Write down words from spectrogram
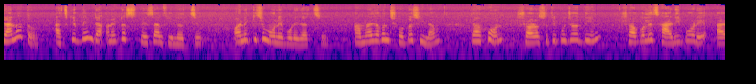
জানো তো, আজকের দিনটা অনেকটা স্পেশাল ফিল হচ্ছে। অনেক কিছু মনে পড়ে যাচ্ছে। আমরা যখন ছোট ছিলাম, তখন সরস্বতী পুজোর দিন সকলে শাড়ি পরে আর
